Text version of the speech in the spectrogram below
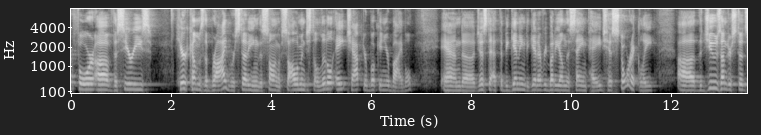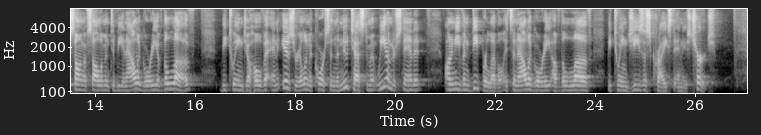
part four of the series, Here Comes the Bride. We're studying the Song of Solomon, just a little eight chapter book in your Bible. And uh, just at the beginning, to get everybody on the same page, historically, uh, the Jews understood Song of Solomon to be an allegory of the love between Jehovah and Israel. And of course, in the New Testament, we understand it on an even deeper level. It's an allegory of the love between Jesus Christ and his church.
